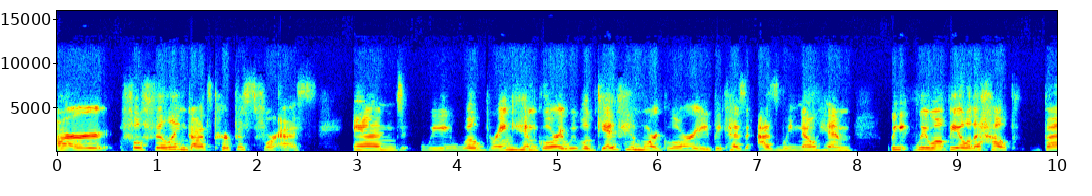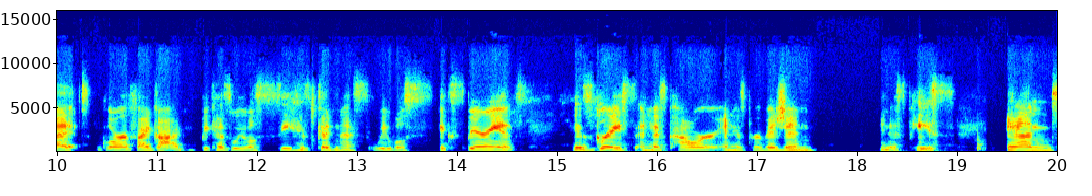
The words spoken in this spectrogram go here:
are fulfilling God's purpose for us. And we will bring him glory. We will give him more glory because as we know him, we, we won't be able to help but glorify God because we will see his goodness. We will experience his grace and his power and his provision and his peace. And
